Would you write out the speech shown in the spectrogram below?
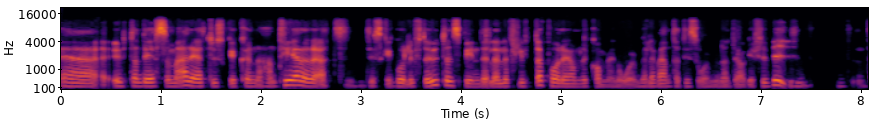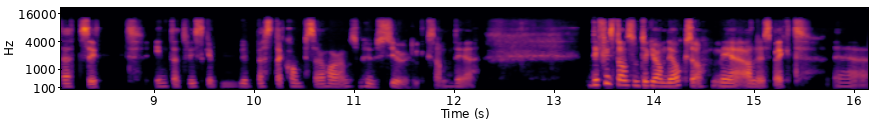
Eh, utan det som är är att du ska kunna hantera det, att det ska gå att lyfta ut en spindel eller flytta på det om det kommer en orm eller vänta tills ormen har dragit förbi. That's it. Inte att vi ska bli bästa kompisar och ha dem som husdjur. Liksom. Det, det finns de som tycker om det också, med all respekt. Eh,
